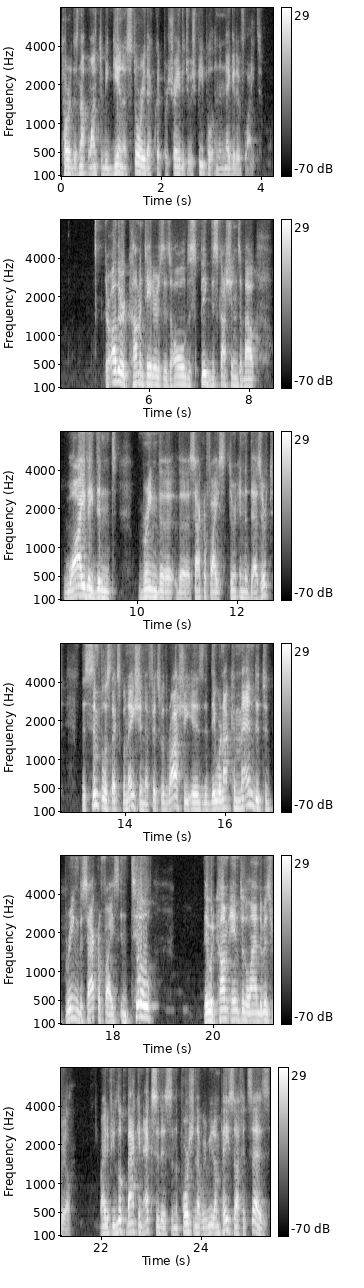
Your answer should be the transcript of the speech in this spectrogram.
Torah does not want to begin a story that could portray the Jewish people in a negative light. There are other commentators. There's all this big discussions about why they didn't bring the, the sacrifice in the desert. The simplest explanation that fits with Rashi is that they were not commanded to bring the sacrifice until they would come into the land of Israel. Right? If you look back in Exodus in the portion that we read on Pesach, it says,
